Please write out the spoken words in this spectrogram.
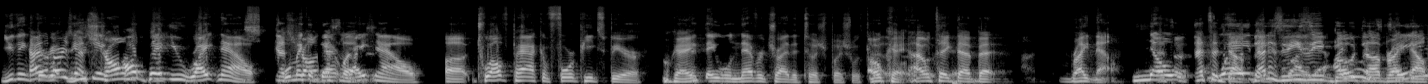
You think Kyler Murray's got think- strong- I'll bet you right now. We'll make a bet right now. Uh, twelve pack of Four Peaks beer Okay. they will never try the tush push with. Kyler Okay. I will take that bet right now. No, that's a, that's a dub. That is an easy. Bow dub right now.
